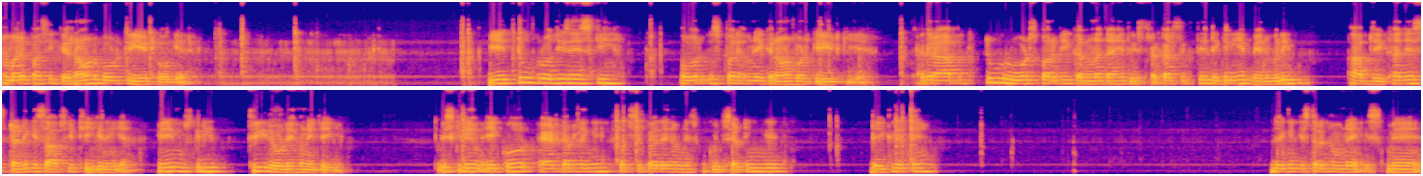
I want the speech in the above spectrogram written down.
हमारे पास एक राउंड अबाउट क्रिएट हो गया है। ये टू प्रोजेज हैं इसकी, और उस पर हमने एक राउंड अबाउट क्रिएट किया है। अगर आप टू रोड्स पर भी करना चाहें तो इस तरह कर सकते हैं, लेकिन ये मैनुअली आप देखा जाए स्टैंडर्ड के हिसाब से ठीक नहीं है। यानी उसके लिए थ्री रोडें होनी चाहिए। तो इसके लिए हम एक और ऐड कर लेंगे। सबसे पहले हमने इसमें कुछ सेटिंग देख लेते हैं। लेकिन जिस तरह हमने इसमें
